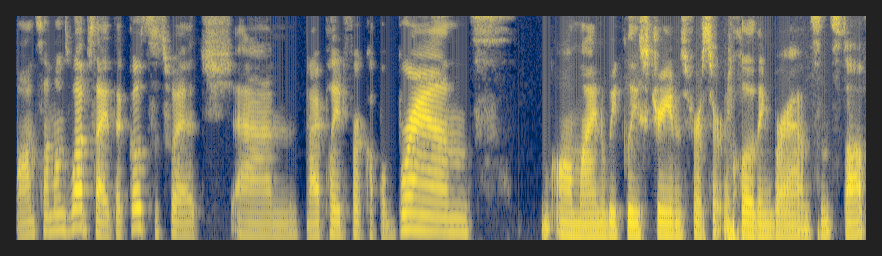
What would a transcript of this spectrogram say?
on someone's website that goes to Twitch. And I played for a couple brands, online weekly streams for certain clothing brands and stuff.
